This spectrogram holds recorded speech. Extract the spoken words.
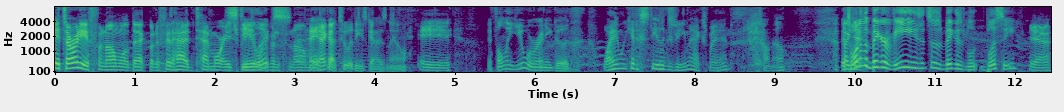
it's already a phenomenal deck. But if it had 10 more HP, it would have been phenomenal. Hey, I got two of these guys now. a If only you were any good. why didn't we get a Steelix VMAX, man? I don't know. It's one of the bigger Vs. It's as big as Bl- Blissey. Yeah,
